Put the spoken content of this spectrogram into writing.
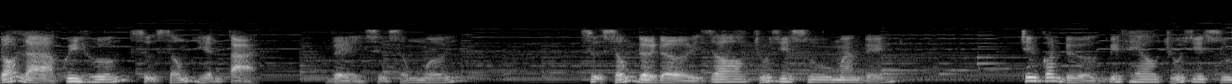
Đó là quy hướng sự sống hiện tại về sự sống mới. Sự sống đời đời do Chúa Giêsu mang đến. Trên con đường đi theo Chúa Giêsu,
